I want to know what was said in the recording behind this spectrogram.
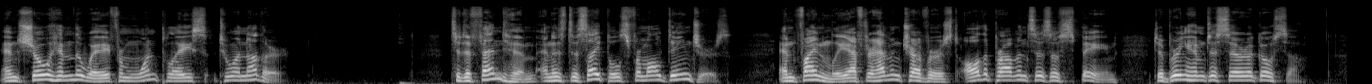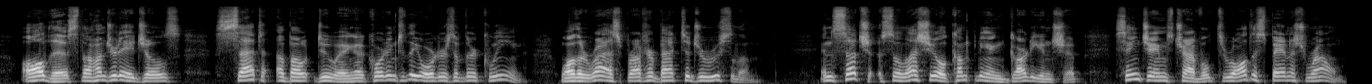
and show him the way from one place to another, to defend him and his disciples from all dangers, and finally, after having traversed all the provinces of Spain, to bring him to Saragossa. All this the hundred angels set about doing according to the orders of their queen, while the rest brought her back to Jerusalem. In such celestial company and guardianship, St. James traveled through all the Spanish realm,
